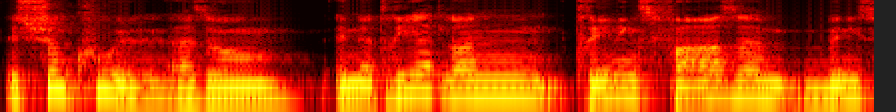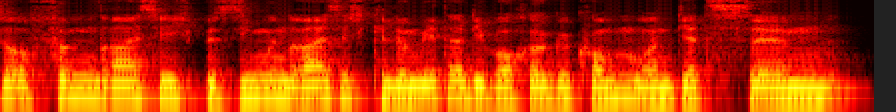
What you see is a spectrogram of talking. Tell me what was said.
ist schon cool. Also in der Triathlon-Trainingsphase bin ich so auf 35 bis 37 Kilometer die Woche gekommen und jetzt ähm,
